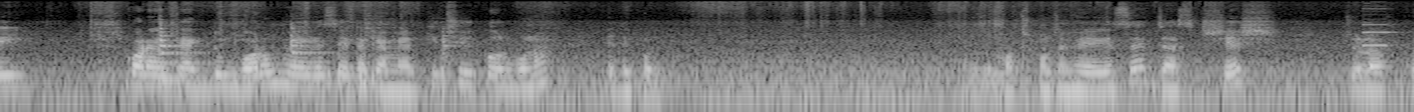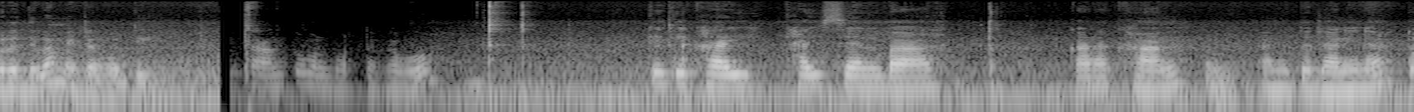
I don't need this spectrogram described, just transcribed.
এই কড়াইটা একদম গরম হয়ে গেছে, এটাকে আমি আর কিছুই করব না। এ দেখুন, এই যে মচমচা হয়ে গেছে, জাস্ট শেষ। চুলা অফ করে দিলাম, এটার মধ্যেই আনকমন ভর্তা খাব। কে কে খাই, খাইছেন বা কারা খান, আমি তো জানি না। তো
